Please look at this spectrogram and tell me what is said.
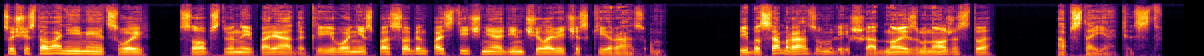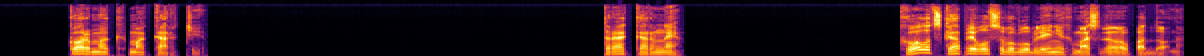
Существование имеет свой собственный порядок, и его не способен постичь ни один человеческий разум, ибо сам разум — лишь одно из множества обстоятельств. Кормак Маккарти. Тракарне. Холод скапливался в углублениях масляного поддона.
